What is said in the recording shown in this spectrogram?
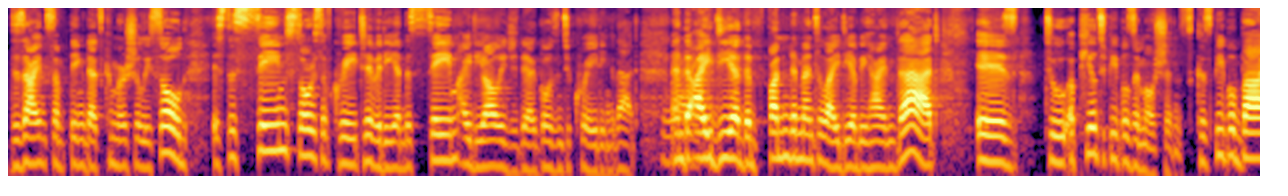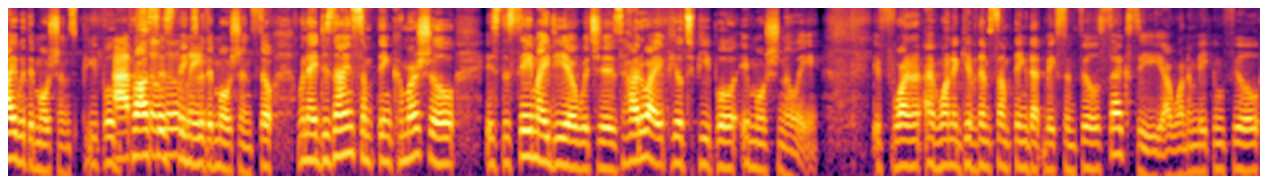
design something that's commercially sold, it's the same source of creativity and the same ideology that goes into creating that. And the idea, the fundamental idea behind that is to appeal to people's emotions because people buy with emotions people process things with emotions so when i design something commercial it's the same idea which is how do i appeal to people emotionally if one, I want to give them something that makes them feel sexy, I want to make them feel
